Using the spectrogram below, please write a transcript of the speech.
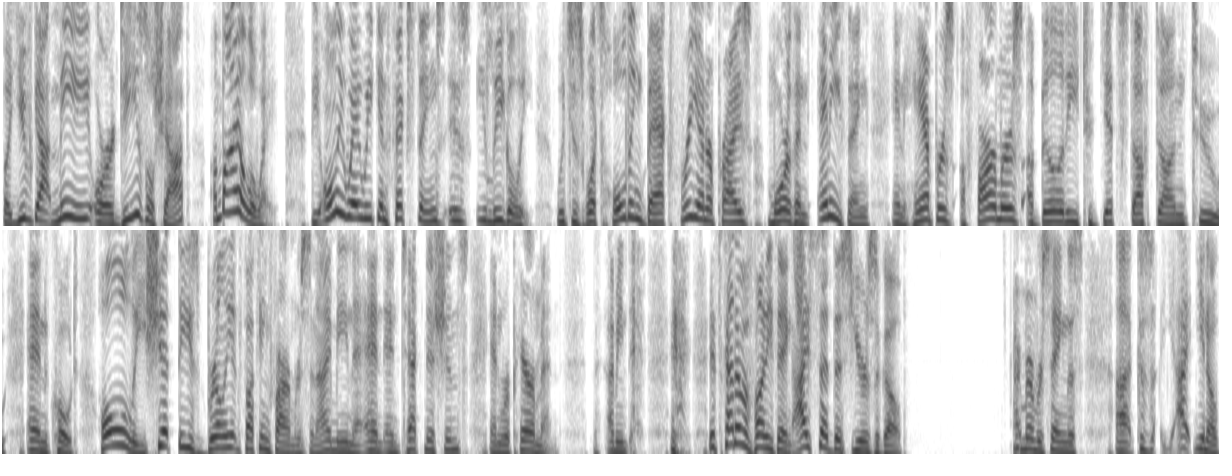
but you've got me or a diesel shop a mile away. The only way we can fix things is illegally, which is what's holding back free enterprise more than anything and hampers a farmer's ability to get stuff done too. End quote. Holy shit, these brilliant fucking farmers, and I mean and, and technicians and repairmen. I mean, it's kind of a funny thing. I said this years ago. I remember saying this because uh, I, you know,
